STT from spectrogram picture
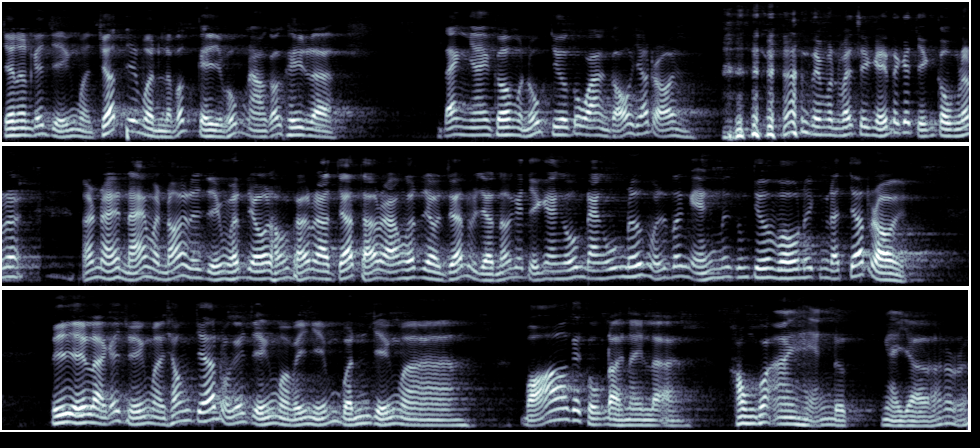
Cho nên cái chuyện mà chết với mình là bất kỳ phút nào, có khi là đang nhai cơm mà nuốt chưa có qua cổ chết rồi. Thì mình phải suy nghĩ tới cái chuyện cùng đó đó ở nãy nãy mình nói cái chuyện hít vô không thở ra, chết thở ra, không hít vô chết. Bây giờ nói cái chuyện ăn uống, đang uống nước mà nó tới nghẹn, nó cũng chưa vô, nó cũng đã chết rồi. Thì vậy là cái chuyện mà sống chết và cái chuyện mà bị nhiễm bệnh, chuyện mà bỏ cái cuộc đời này là không có ai hẹn được ngày giờ hết đó rồi.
